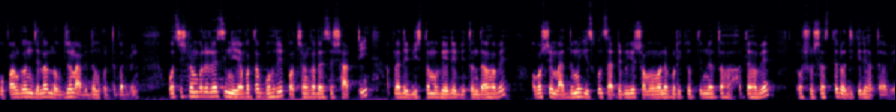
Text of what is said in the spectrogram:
গোপালগঞ্জ জেলার লোকজন আবেদন করতে পারবেন। পঁচিশ নম্বরে রয়েছে নিরাপত্তা প্রহরী, পদ সংখ্যা রয়েছে ষাটটি। আপনাদের বিশতম গ্রেডে বেতন দেওয়া হবে। অবশ্যই মাধ্যমিক স্কুল সার্টিফিকেট সমমানের পরীক্ষা উত্তীর্ণ হতে হবে ও সুস্বাস্থ্যের অধিকারী হতে হবে।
